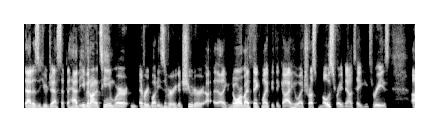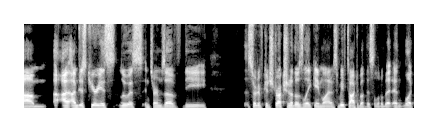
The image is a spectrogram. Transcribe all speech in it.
That is a huge asset to have, even on a team where everybody's a very good shooter. Like Norm, I think, might be the guy who I trust most right now taking threes. Um, I, I'm just curious, Louis, in terms of the sort of construction of those late game lineups. We've talked about this a little bit. And look,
